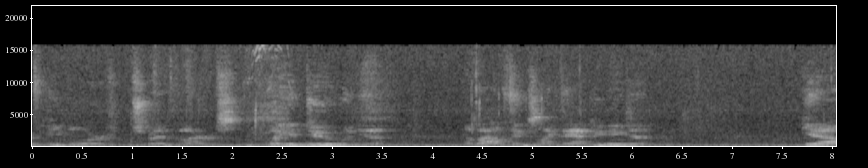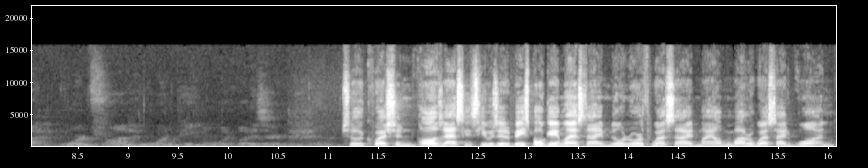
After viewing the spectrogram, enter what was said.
if people are spreading virus. What do you do when you, about things like that? Do you need to get out and warn front and warn people? What, what is there to be done? So the question Paul is asking is, he was at a baseball game last night, Millard North West Side, my alma mater, West Side won,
